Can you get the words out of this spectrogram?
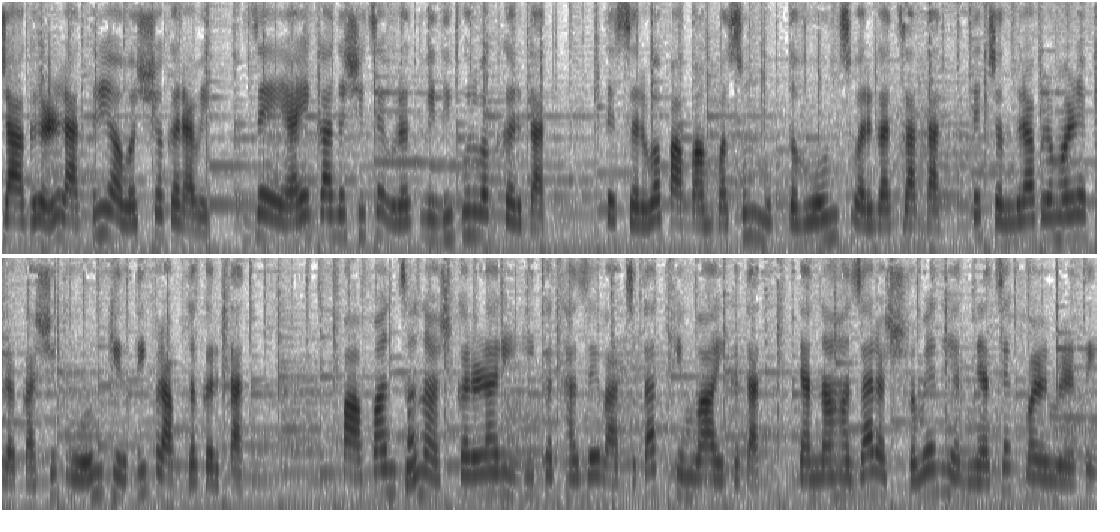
जागरण रात्री अवश्य करावे. जे या एकादशीचे व्रत विधीपूर्वक करतात ते सर्व पापांपासून मुक्त होऊन स्वर्गात जातात ते चंद्राप्रमाणे प्रकाशित होऊन कीर्ती प्राप्त करतात. पापांचा नाश करणारी ही कथा जे वाचतात किंवा ऐकतात त्यांना हजार अश्वमेध यज्ञाचे फळ मिळते.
